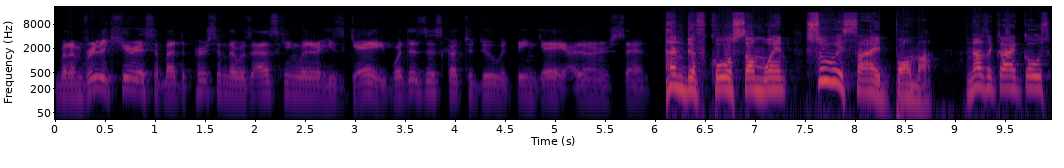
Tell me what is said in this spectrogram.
but I'm really curious about the person that was asking whether he's gay. What does this got to do with being gay? I don't understand. And of course, some went, Suicide bomber. Another guy goes,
